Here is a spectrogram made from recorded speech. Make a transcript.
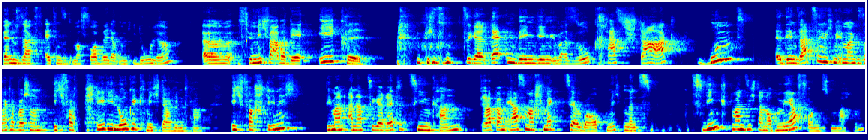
Wenn du sagst, Eltern sind immer Vorbilder und Idole. Äh, für mich war aber der Ekel diesem Zigarettending gegenüber so krass stark. Und äh, den Satz, den ich mir immer gesagt habe, war schon, ich verstehe die Logik nicht dahinter. Ich verstehe nicht, wie man an einer Zigarette ziehen kann. Gerade beim ersten Mal schmeckt es ja überhaupt nicht. Und dann zwingt man sich da noch mehr von zu machen.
